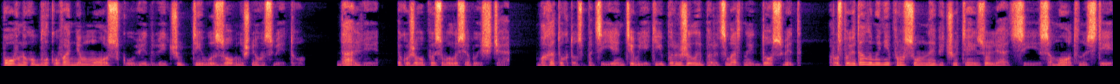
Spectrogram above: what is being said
повного блокування мозку від відчуттів зовнішнього світу. Далі, як уже описувалося вище, багато хто з пацієнтів, які пережили передсмертний досвід, розповідали мені про сумне відчуття ізоляції, самотності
